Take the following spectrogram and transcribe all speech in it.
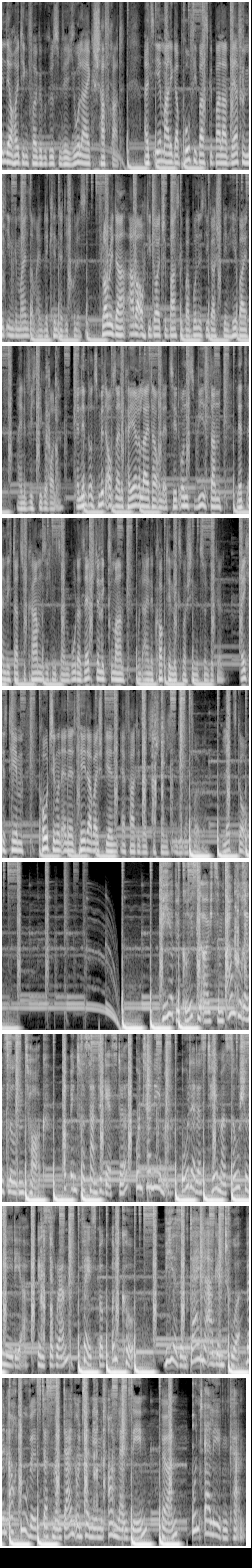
In der heutigen Folge begrüßen wir Jolaik Schaffrath. Als ehemaliger Profi-Basketballer werfen wir mit ihm gemeinsam einen Blick hinter die Kulissen. Florida, aber auch die deutsche Basketball-Bundesliga spielen hierbei eine wichtige Rolle. Er nimmt uns mit auf seine Karriereleiter und erzählt uns, wie es dann letztendlich dazu kam, sich mit seinem Bruder selbstständig zu machen und eine Cocktail-Mix-Maschine zu entwickeln. Welche Themen Coaching und NLP dabei spielen, erfahrt ihr selbstverständlich in dieser Folge. Let's go! Wir begrüßen euch zum konkurrenzlosen Talk. Ob interessante Gäste, Unternehmer oder das Thema Social Media, Instagram, Facebook und Co. Wir sind deine Agentur, wenn auch du willst, dass man dein Unternehmen online sehen, hören und erleben kann.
